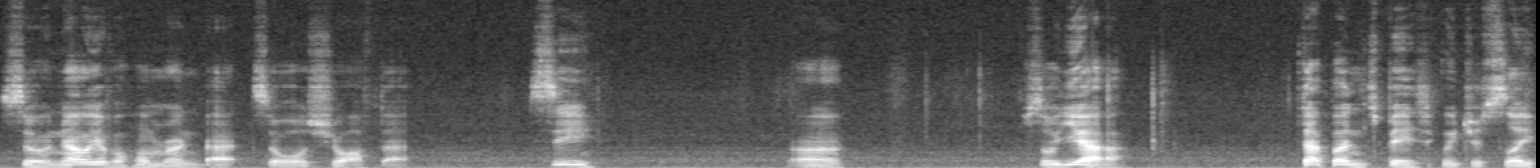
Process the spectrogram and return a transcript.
So now we have a home run bat so we'll show off that. See uh so yeah that button's basically just like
